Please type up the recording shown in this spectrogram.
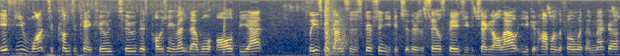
if you want to come to Cancun to this publishing event that we'll all be at, please go down to the description. You could ch- there's a sales page. You could check it all out. You could hop on the phone with Emeka.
